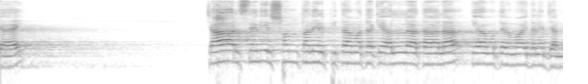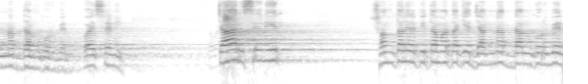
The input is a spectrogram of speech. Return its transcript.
যায় চার শ্রেণির সন্তানের পিতা মাতাকে আল্লাহ তাআলা কেয়ামতের ময়দানে জান্নাত দান করবেন। কয় শ্রেণি? চার শ্রেণির সন্তানের পিতা মাতাকে জান্নাত দান করবেন।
